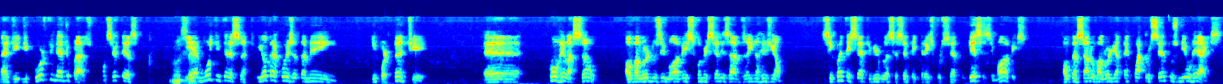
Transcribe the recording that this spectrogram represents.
né, de, de curto e médio prazo, com certeza. E é muito interessante. E outra coisa também importante é com relação ao valor dos imóveis comercializados aí na região. 57,63% desses imóveis alcançaram o valor de até 400 mil reais.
